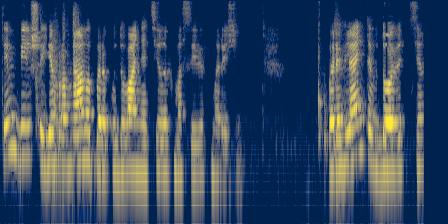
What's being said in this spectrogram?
Тим більше є програми перекодування цілих масивів мережі. Перегляньте в довідці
